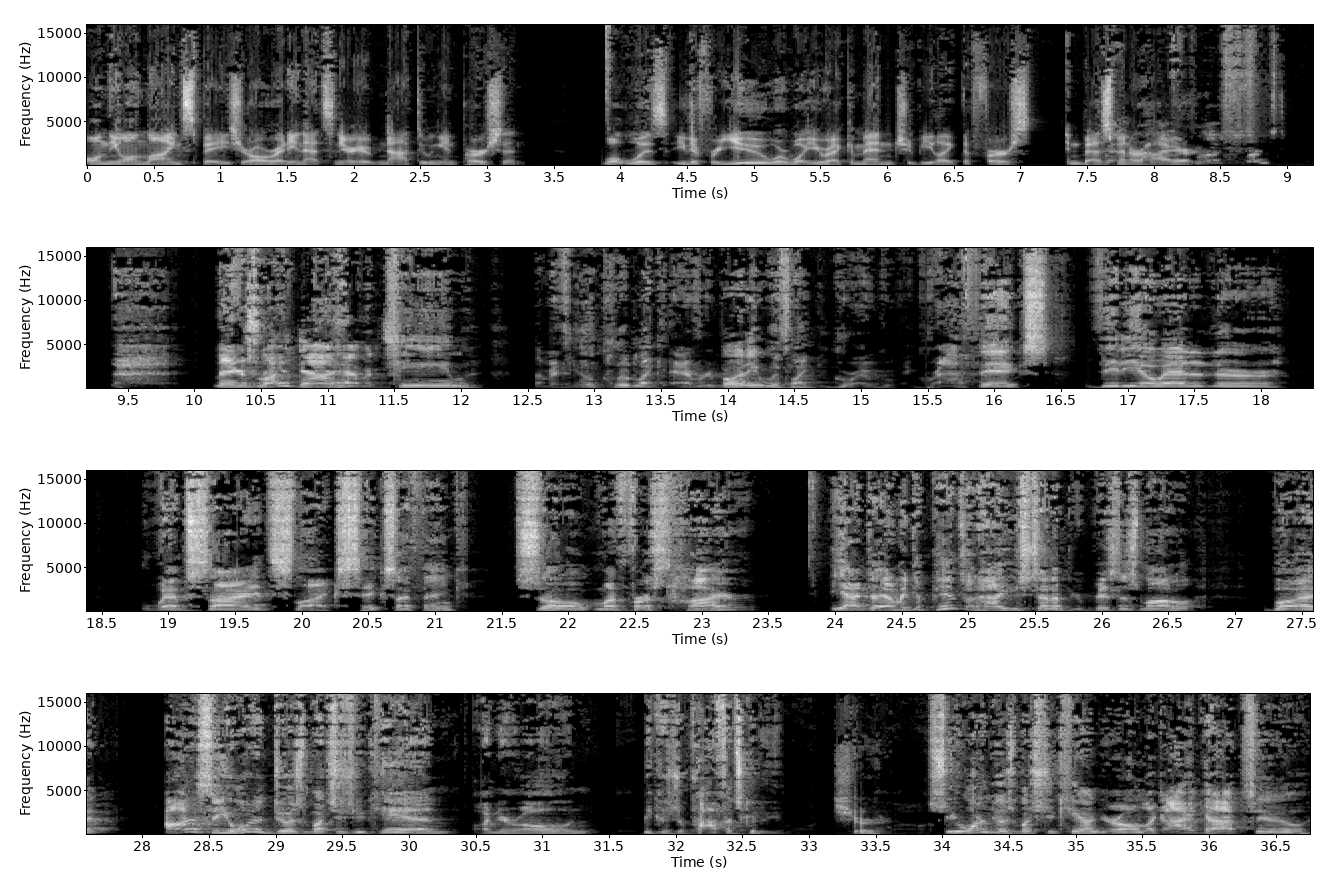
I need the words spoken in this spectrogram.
on the online space, you're already in that scenario of not doing in person. What was either for you or what you recommend should be like the first investment or hire? Man, because right now I have a team. I mean, if you include like everybody with like gra- graphics, video editor, website, it's like six, I think. So my first hire, yeah, I mean, it depends on how you set up your business model, but honestly, you want to do as much as you can on your own because your profit's going to be more. Sure. So you want to do as much as you can on your own. Like I got to,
